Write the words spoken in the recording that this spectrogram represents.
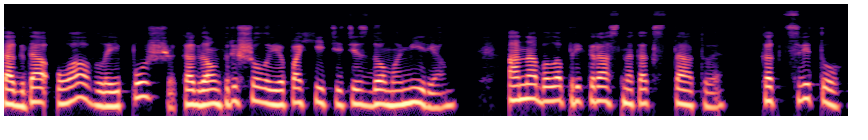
Тогда у Авлы и позже, когда он пришел ее похитить из дома Мириам, она была прекрасна, как статуя, как цветок.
